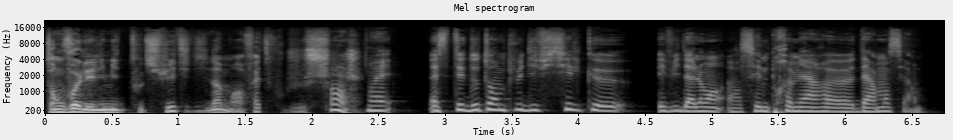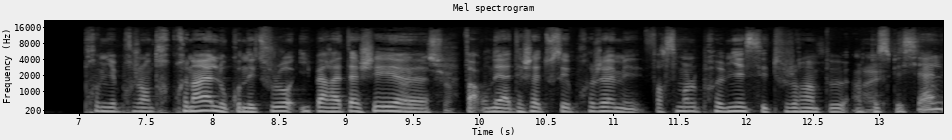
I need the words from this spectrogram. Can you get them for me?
T'envoies les limites tout de suite et tu dis non, mais en fait, il faut que je change. Ouais. Bah, c'était d'autant plus difficile que, évidemment, alors c'est une première, euh, c'est un premier projet entrepreneurial, donc on est toujours hyper attaché. Euh, enfin, on est attaché à tous ces projets, mais forcément le premier c'est toujours un peu un peu spécial.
